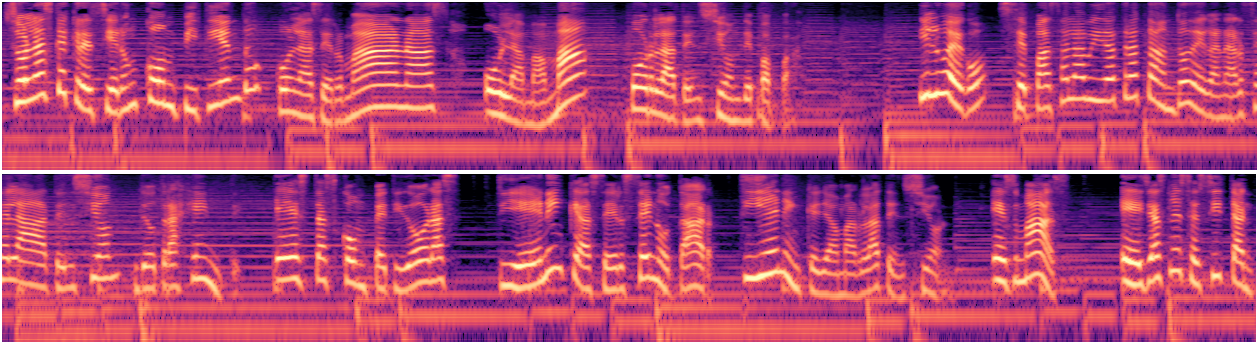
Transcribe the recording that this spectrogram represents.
Son las que crecieron compitiendo con las hermanas o la mamá por la atención de papá. Y luego se pasa la vida tratando de ganarse la atención de otra gente. Estas competidoras tienen que hacerse notar, tienen que llamar la atención. Es más, ellas necesitan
